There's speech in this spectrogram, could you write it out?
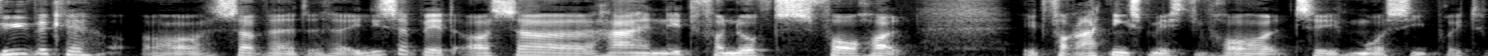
Dyveke, og så hvad det hedder Elisabeth, og så har han et fornuftsforhold, et forretningsmæssigt forhold til mor Sibrit.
